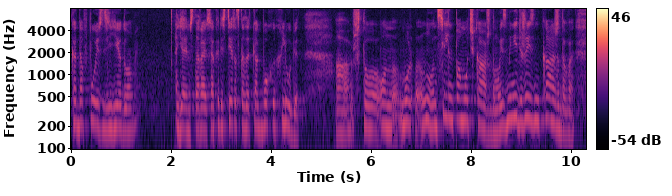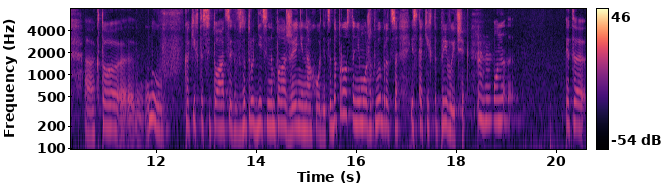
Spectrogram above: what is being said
когда в поезде еду, я им стараюсь о Христе рассказать, как Бог их любит. А, что он, ну, он силен помочь каждому, изменить жизнь каждого, а, кто э, ну, в каких-то ситуациях в затруднительном положении находится, да просто не может выбраться из каких-то привычек. Угу. Он это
